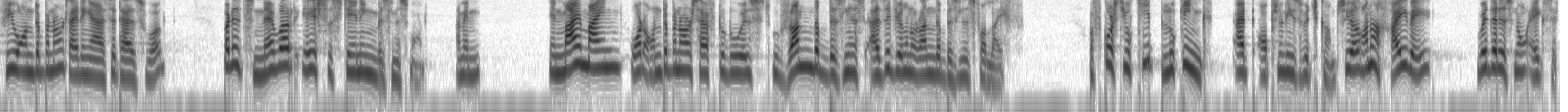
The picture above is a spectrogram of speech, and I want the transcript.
few entrepreneurs. I think as it has worked, but it's never a sustaining business model. I mean, in my mind, what entrepreneurs have to do is to run the business as if you're going to run the business for life. Of course, you keep looking at opportunities which come. So you're on a highway where there is no exit.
